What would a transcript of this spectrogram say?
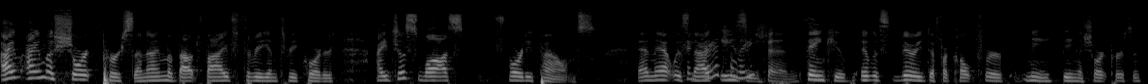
I'm, I'm a short person. I'm about five three and three quarters. I just lost 40 pounds. And that was not easy. Thank you. It was very difficult for me being a short person.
